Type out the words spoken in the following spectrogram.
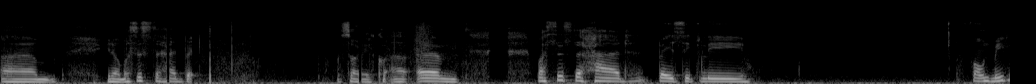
um you know my sister had ba- sorry cut out. um my sister had basically phoned me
